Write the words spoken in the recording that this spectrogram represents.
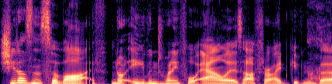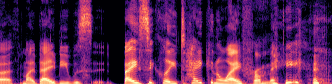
she doesn't survive. Not even 24 hours after I'd given birth, my baby was basically taken away from me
